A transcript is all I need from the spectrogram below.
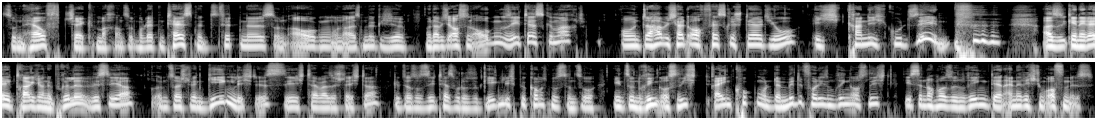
so Health-Check machen, so einen kompletten Test mit Fitness und Augen und alles Mögliche. Und da habe ich auch so einen Augensehtest gemacht. Und da habe ich halt auch festgestellt, jo, ich kann nicht gut sehen. also generell trage ich auch eine Brille, wisst ihr ja. Und zum Beispiel, wenn Gegenlicht ist, sehe ich teilweise schlechter. Gibt es so Sehtests, wo du so Gegenlicht bekommst, musst dann so in so einen Ring aus Licht reingucken und in der Mitte vor diesem Ring aus Licht ist dann nochmal so ein Ring, der in eine Richtung offen ist.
